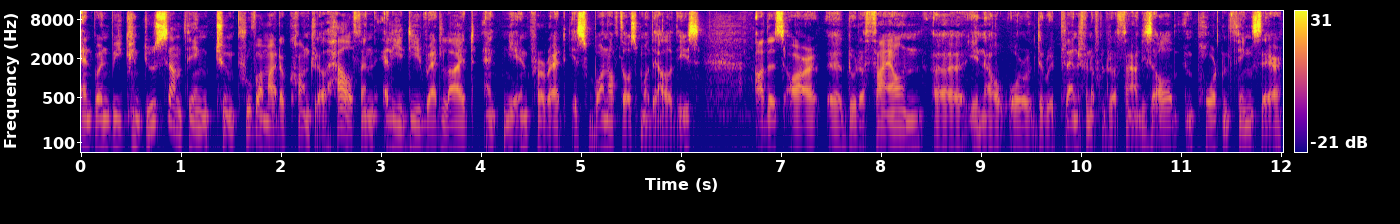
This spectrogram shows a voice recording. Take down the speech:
And when we can do something to improve our mitochondrial health, and LED red light and near infrared is one of those modalities. Others are uh, glutathione, uh, you know, or the replenishment of glutathione. These are all important things there.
